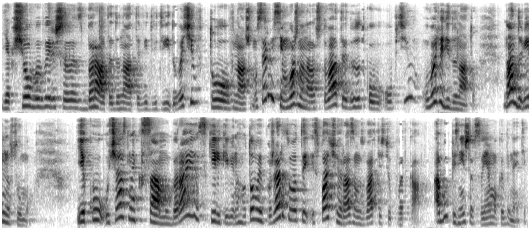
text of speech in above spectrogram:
Якщо ви вирішили збирати донати від відвідувачів, то в нашому сервісі можна налаштувати додаткову опцію у вигляді донату на довільну суму, яку учасник сам обирає, скільки він готовий пожертвувати і сплачує разом з вартістю квитка або пізніше в своєму кабінеті.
